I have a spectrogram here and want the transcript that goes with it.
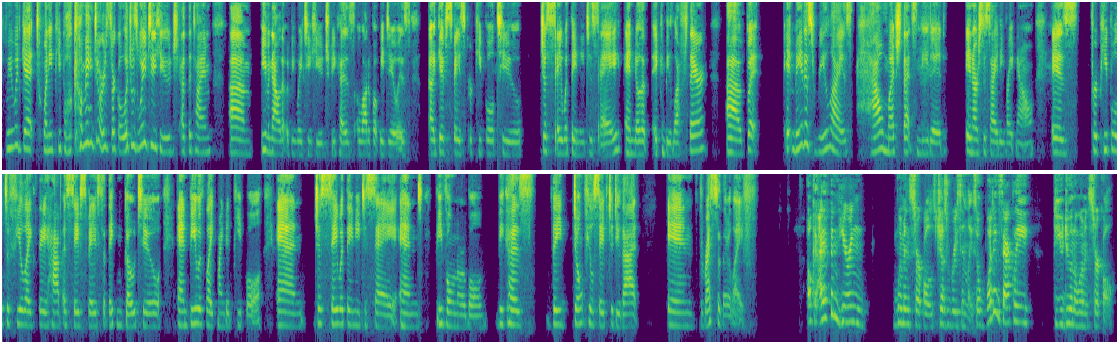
we would get 20 people coming to our circle, which was way too huge at the time. Um, even now, that would be way too huge because a lot of what we do is uh, give space for people to just say what they need to say and know that it can be left there. Uh, but it made us realize how much that's needed in our society right now is for people to feel like they have a safe space that they can go to and be with like-minded people and just say what they need to say and be vulnerable because they don't feel safe to do that in the rest of their life. Okay, I have been hearing women's circles just recently. So, what exactly do you do in a women's circle?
